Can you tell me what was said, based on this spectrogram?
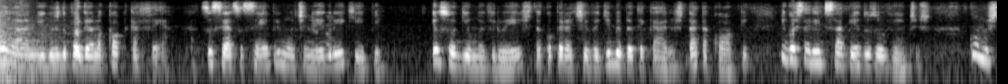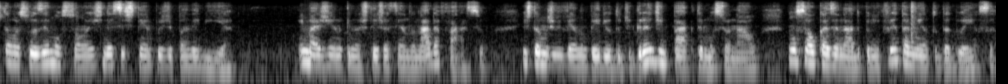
Olá, amigos do programa Cop Café. Sucesso sempre, Montenegro e equipe. Eu sou Guilma Viruês, da Cooperativa de Bibliotecários Datacop, e gostaria de saber dos ouvintes como estão as suas emoções nesses tempos de pandemia. Imagino que não esteja sendo nada fácil. Estamos vivendo um período de grande impacto emocional, não só ocasionado pelo enfrentamento da doença,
